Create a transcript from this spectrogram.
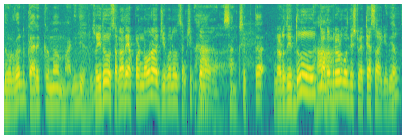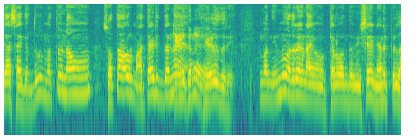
ದೊಡ್ಡ ದೊಡ್ಡ ಕಾರ್ಯಕ್ರಮ ಮಾಡಿದೇವ್ರಿ. ಸೊ ಇದು ಸನಾದಿ ಅಪ್ಪಣ್ಣವರ ಜೀವನದ ಸಂಕ್ಷಿಪ್ತ ಸಂಕ್ಷಿಪ್ತ ನಡೆದಿದ್ದು ಕಾದಂಬರಿ ಒಳಗೆ ಒಂದಿಷ್ಟು ವ್ಯತ್ಯಾಸ ಆಗಿದ್ದು. ವ್ಯತ್ಯಾಸ ಆಗಿದ್ದು ಮತ್ತು ನಾವು ಸ್ವತಃ ಅವ್ರು ಮಾತಾಡಿದ್ದನ್ನ ಹೇಳಿದ್ರಿ. ಮತ್ತು ಇನ್ನೂ ಅದ್ರಾಗ ನಾವು ಕೆಲವೊಂದು ವಿಷಯ ನೆನಪಿಲ್ಲ.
